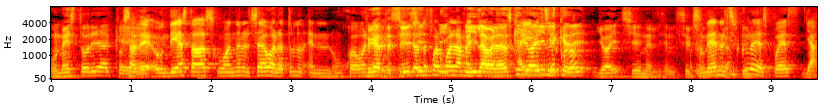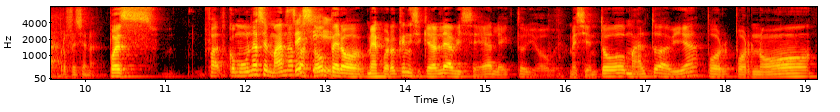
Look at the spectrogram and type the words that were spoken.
una historia que... O sea, de, un día estabas jugando en el CEU, al otro en un juego en Fíjate, el... sí, ¿y dónde sí. fue el y, juego la y la verdad es que yo ahí le quedé... Yo ahí, sí, en el, en el O círculo. un día en el círculo y después ya, profesional. Pues como una semana Sí, pasó, sí. pero me acuerdo que ni siquiera le avisé a Héctor yo, güey. Me siento mal todavía por, por no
